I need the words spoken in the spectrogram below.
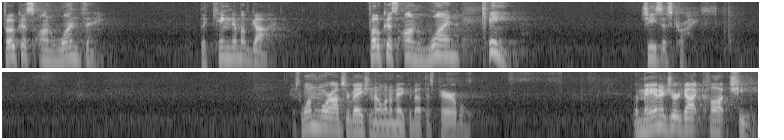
Focus on one thing the kingdom of God. Focus on one king, Jesus Christ. There's one more observation I want to make about this parable. The manager got caught cheating.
